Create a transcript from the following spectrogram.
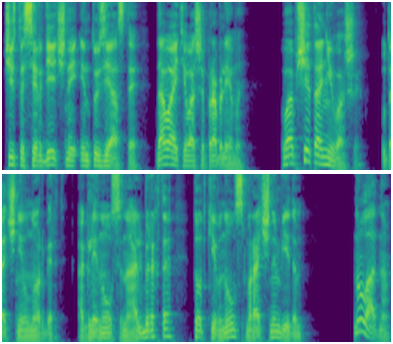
чистосердечные энтузиасты. Давайте ваши проблемы. Вообще-то они ваши, уточнил Норберт. Оглянулся на Альберта, тот кивнул с мрачным видом. Ну ладно,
